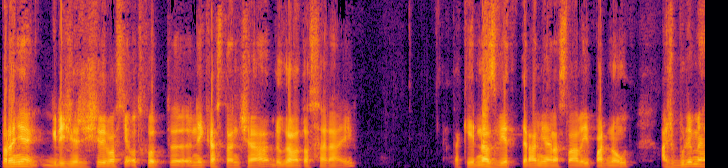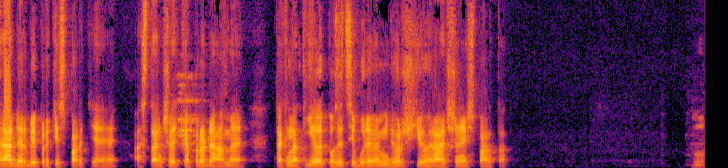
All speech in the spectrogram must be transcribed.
pro ně, když řešili vlastně odchod Nika Stanča do Galatasaray, tak jedna z věd, která měla na Slávii padnout, až budeme hrát derby proti Spartě a Stanča teďka prodáme, tak na téhle pozici budeme mít horšího hráče než Sparta. Hmm.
